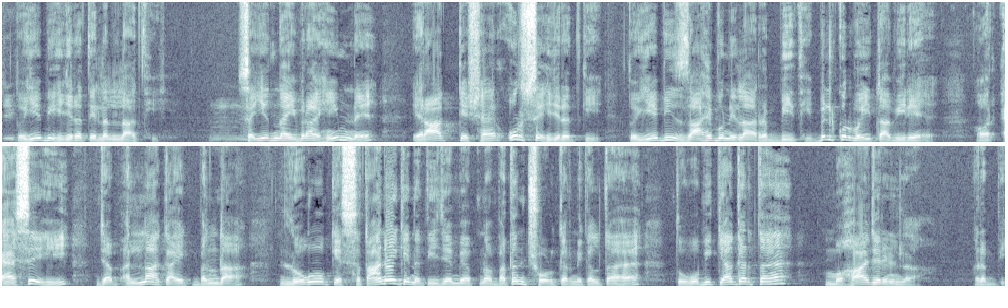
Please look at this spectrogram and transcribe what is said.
جی۔ تو یہ بھی ہجرت اللہ تھی۔ سیدنا ابراہیم نے عراق کے شہر ار سے ہجرت کی تو یہ بھی ذاہب نلا ربی تھی بالکل وہی تعبیریں ہیں۔ اور ایسے ہی جب اللہ کا ایک بندہ لوگوں کے ستانے کے نتیجے میں اپنا وطن چھوڑ کر نکلتا ہے تو وہ بھی کیا کرتا ہے؟ مہاجر اللہ ربی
